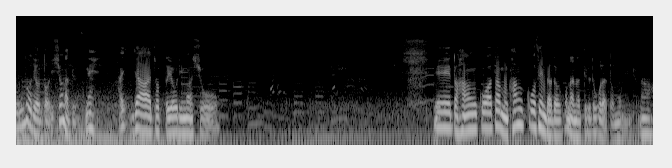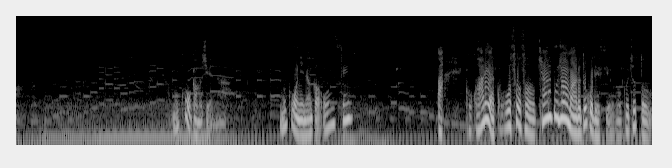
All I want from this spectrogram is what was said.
運動場と一緒になってるんですねはいじゃあちょっと寄りましょうえーと、ハンコは多分観光センターとかこんなんなってるとこだと思うんやけどな。向こうかもしれんな。向こうになんか温泉？あ、ここあれや、ここそうそう、キャンプ場もあるとこですよ。僕ちょっと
